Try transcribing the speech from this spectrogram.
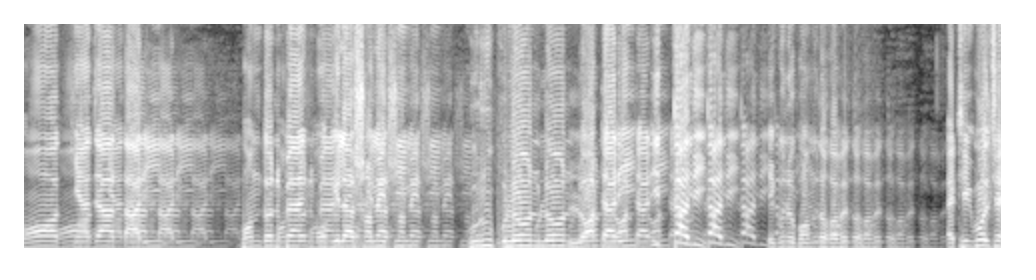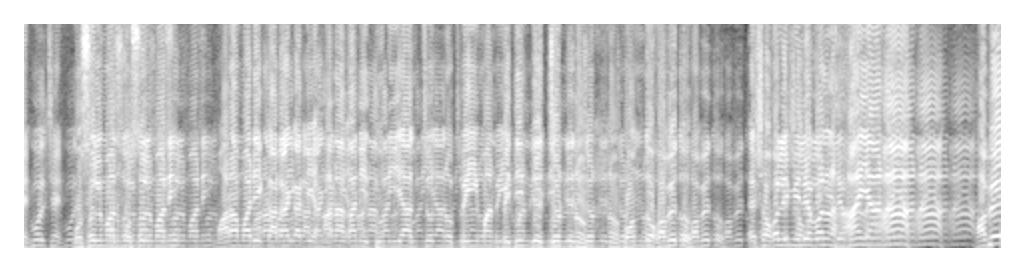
মদ গেঁজা তারি বন্ধন ব্যাংক মহিলা সমিতি গ্রুপ লোন লোন লটারি ইত্যাদি। এগুলো বন্ধ হবে তো? এ, ঠিক বলছেন? মুসলমান মুসলমানি মারামারি কাটাকাটি হানাকানি দুনিয়ার জন্য বেঈমান বেদিনদের জন্য বন্ধ হবে তো? এ, সকলে মিলে বলেন হ্যাঁ ইয়া না হবে?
